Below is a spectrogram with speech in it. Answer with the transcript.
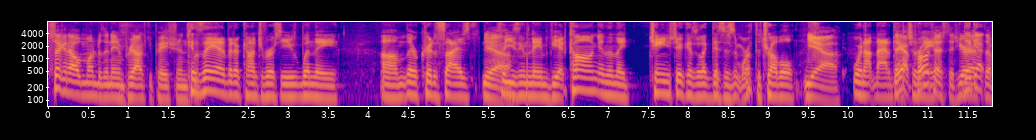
second album under the name Preoccupations. because they had a bit of controversy when they um, they were criticized Yeah. for using the name Viet Cong, and then they changed it because they're like, "This isn't worth the trouble. yeah, We're not that." they got protested here They at got- the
